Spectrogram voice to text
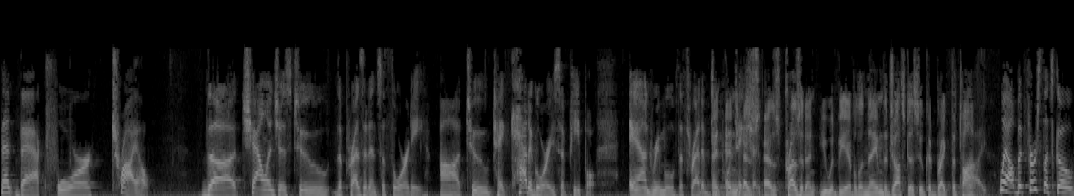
sent back for trial the challenges to the president's authority uh, to take categories of people and remove the threat of deportation. And, and as, as, president, you would be able to name the justice who could break the tie. Well, but first let's go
